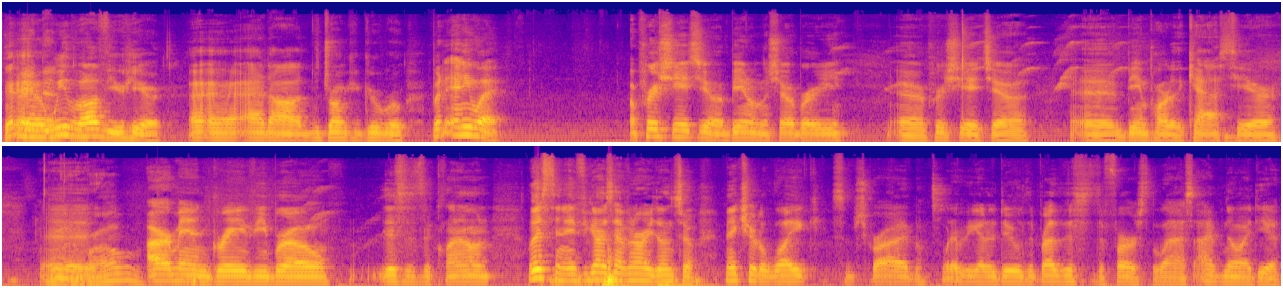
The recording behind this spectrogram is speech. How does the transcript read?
Yeah, Hey, we love you here uh, uh, at uh, the Drunken Guru. But anyway, appreciate you being on the show, Brady. Uh, appreciate you uh, being part of the cast here. Uh, problem. our man Gravy, bro. This is the clown. Listen, if you guys haven't already done so, make sure to like, subscribe, whatever you gotta do. The brother, this is the first, the last. I have no idea.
